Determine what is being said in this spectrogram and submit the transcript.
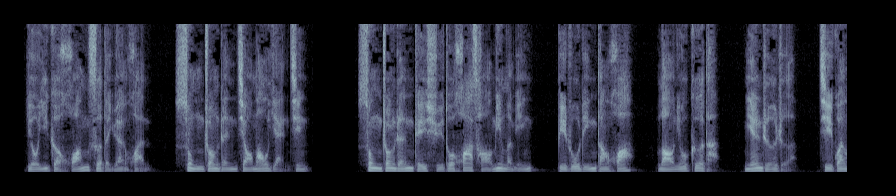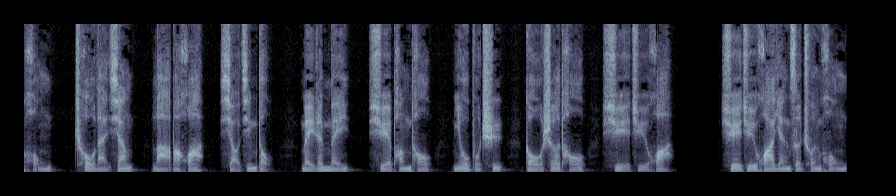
有一个黄色的圆环。宋庄人叫猫眼睛。宋庄人给许多花草命了名，比如铃铛花、老牛疙瘩、黏惹惹、鸡冠红、臭烂香、喇叭花、小金豆、美人梅、雪蓬头、牛不吃。狗舌头、血菊花，血菊花颜色纯红，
